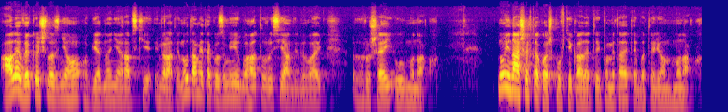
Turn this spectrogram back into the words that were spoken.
але виключила з нього Об'єднані Арабські Емірати. Ну там, я так розумію, багато росіян відмивають грошей у Монако. Ну і наших також повтікали, то пам'ятаєте, батальйон Монако.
